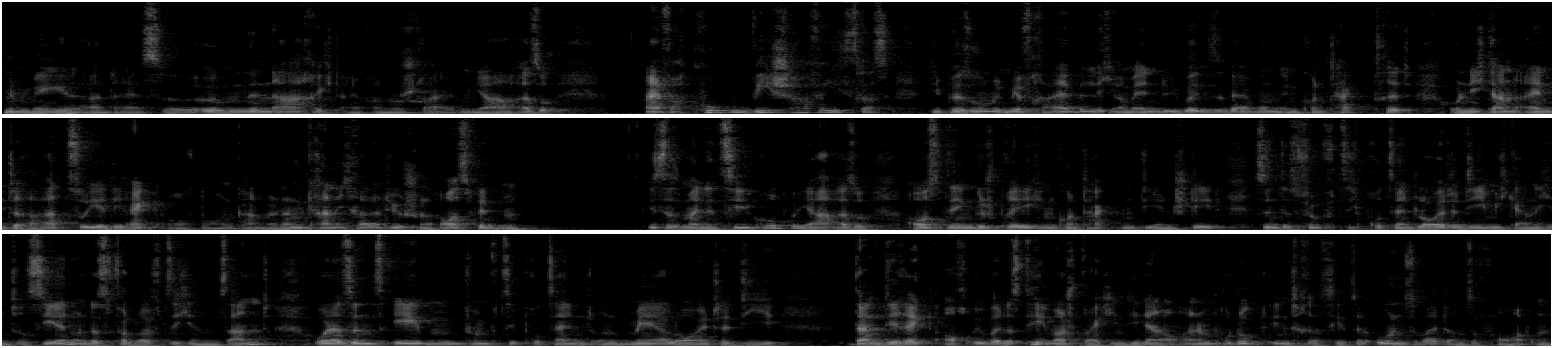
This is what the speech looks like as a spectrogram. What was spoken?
eine Mailadresse, irgendeine Nachricht einfach nur schreiben, ja, also einfach gucken, wie schaffe ich es, dass die Person mit mir freiwillig am Ende über diese Werbung in Kontakt tritt und ich dann einen Draht zu ihr direkt aufbauen kann, weil dann kann ich relativ schnell rausfinden, ist das meine Zielgruppe? Ja, also aus den Gesprächen, Kontakten, die entsteht, sind es 50% Leute, die mich gar nicht interessieren und das verläuft sich in den Sand? Oder sind es eben 50% und mehr Leute, die dann direkt auch über das Thema sprechen, die dann auch an einem Produkt interessiert sind und so weiter und so fort. Und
